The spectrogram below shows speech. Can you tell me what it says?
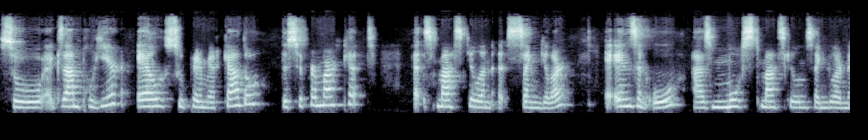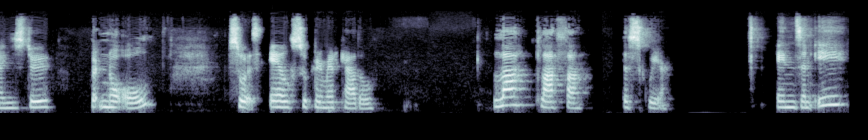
So example here, el supermercado, the supermarket. It's masculine, it's singular. It ends in O, as most masculine singular nouns do, but not all. So it's el supermercado. La plaza, the square. Ends in A,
